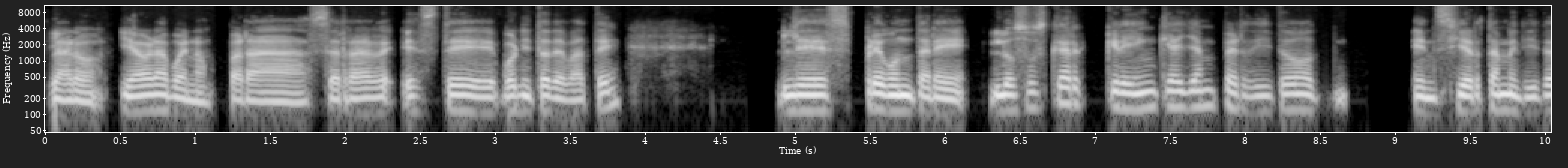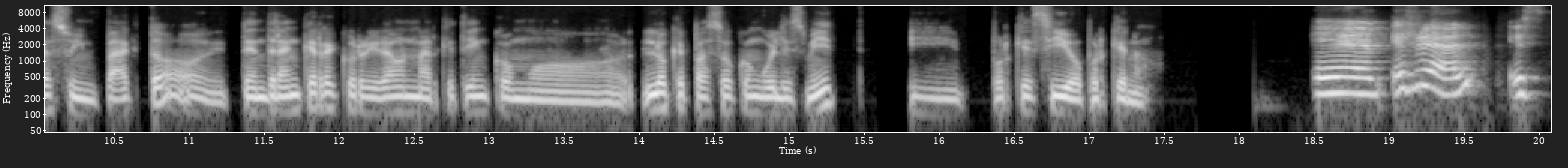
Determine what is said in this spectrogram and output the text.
Claro, y ahora bueno, para cerrar este bonito debate, les preguntaré, ¿los Oscar creen que hayan perdido en cierta medida su impacto? ¿O ¿Tendrán que recurrir a un marketing como lo que pasó con Will Smith? ¿Y por qué sí o por qué no? Eh, es real, es,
